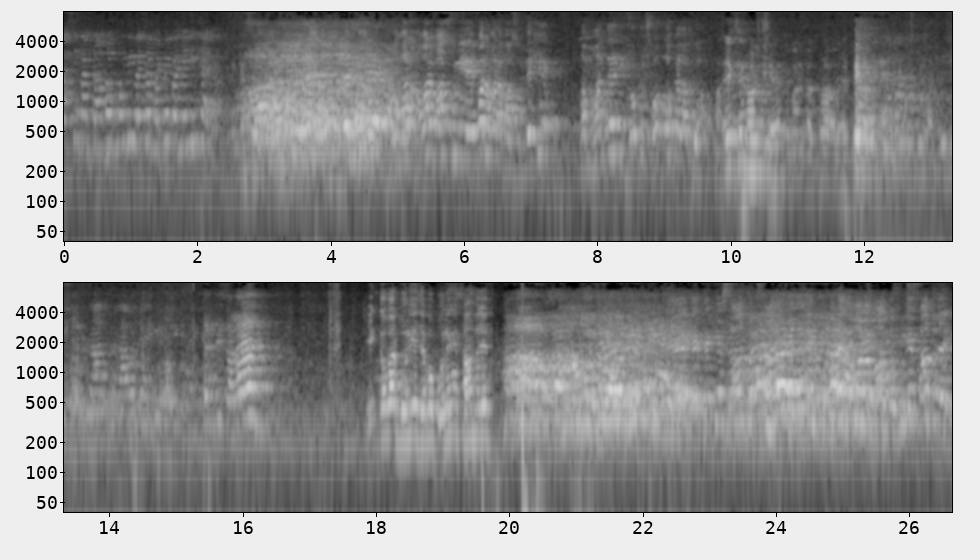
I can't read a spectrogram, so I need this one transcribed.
आज के बाद गाँव कोई भी बच्चा मठ पढ़ने नहीं जाएगा। हमारा हमारा बात सुनिए एक बार हमारा बात सुनिए। देखिए हम मानते हैं कि जो कुछ हो बहुत गलत हुआ। एक सेकंड होल्ड कीजिए थोड़ा और हेड हो जाएगी। एक दो बार बोलिए जब वो बोलेंगे शांत हो जाए देखिए देखिए, शांत हो जाइए अरे हमारा बात तो सुनिए शांत हो जाइए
